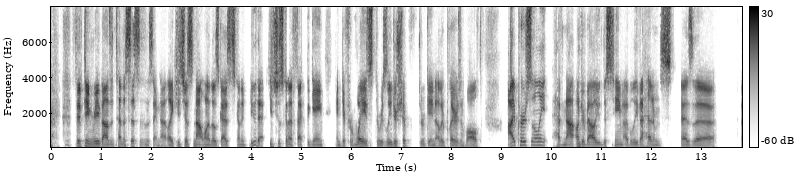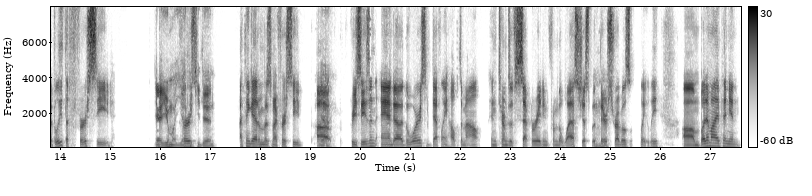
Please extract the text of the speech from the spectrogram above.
15 rebounds and 10 assists in the same night. Like he's just not one of those guys that's going to do that. He's just going to affect the game in different ways through his leadership, through getting other players involved. I personally have not undervalued this team. I believe I had him as the I believe the first seed. yeah, you might. Yeah, I think you did. I think I had him as my first seed uh preseason and uh the Warriors have definitely helped him out in terms of separating from the West just with their struggles lately. Um but in my opinion,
